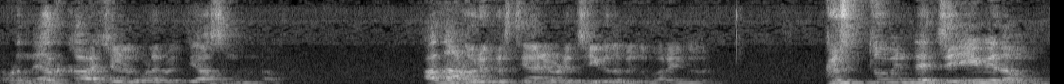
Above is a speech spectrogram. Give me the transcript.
നമ്മുടെ നേർക്കാഴ്ചകളിൽ വളരെ വ്യത്യാസങ്ങളുണ്ടാവും. അതാണ് ഒരു ക്രിസ്ത്യാനിയുടെ ജീവിതം എന്ന് പറയുന്നത്. ക്രിസ്തുവിന്റെ ജീവിതം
